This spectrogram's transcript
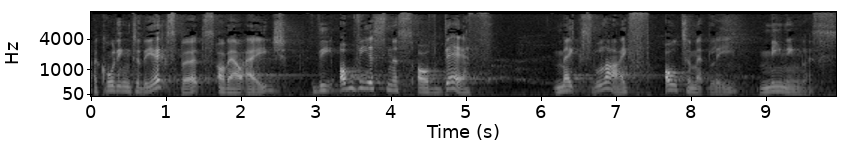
According to the experts of our age, the obviousness of death makes life ultimately meaningless.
